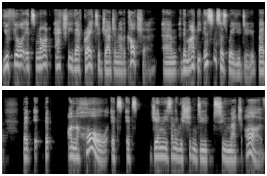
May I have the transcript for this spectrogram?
you feel it's not actually that great to judge another culture. Um, there might be instances where you do but but it, but on the whole, it's it's generally something we shouldn't do too much of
